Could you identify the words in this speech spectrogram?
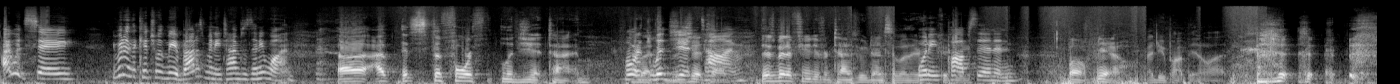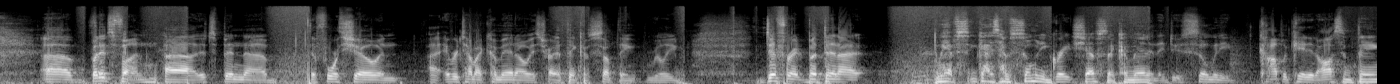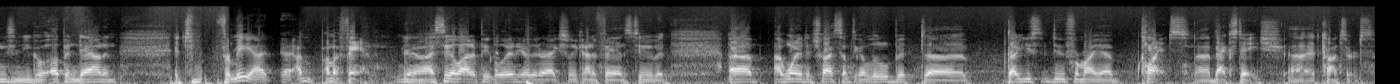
I would say, you've been in the kitchen with me about as many times as anyone. Uh, I, it's the fourth legit time. Fourth about legit time. There's been a few different times we've done some other. When he cooking. pops in and Well, you know, I do pop in a lot. uh, but it's fun. Uh, it's been uh, the fourth show, and uh, every time I come in, I always try to think of something really different. But then I, we have you guys have so many great chefs that come in, and they do so many complicated, awesome things, and you go up and down, and it's for me. I, I'm, I'm a fan. You know, I see a lot of people in here that are actually kind of fans too. But uh, I wanted to try something a little bit. Uh, that I used to do for my uh, clients uh, backstage uh, at concerts.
